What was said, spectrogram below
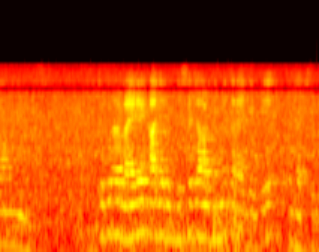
এবং ত্রিপুরার বাইরে কাজের উদ্দেশ্যে যাওয়ার জন্য তারা এদিক দিয়ে যাচ্ছিল।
